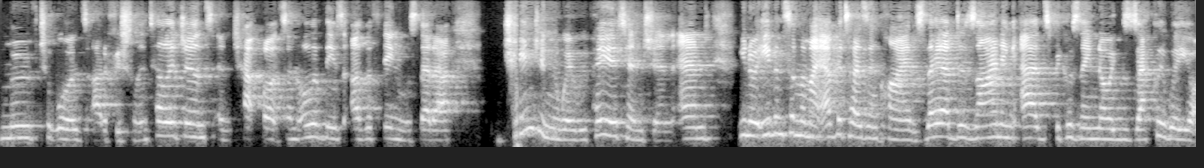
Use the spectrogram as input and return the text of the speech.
move towards artificial intelligence and chatbots and all of these other things that are changing the way we pay attention. And you know even some of my advertising clients they are designing ads because they know exactly where your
